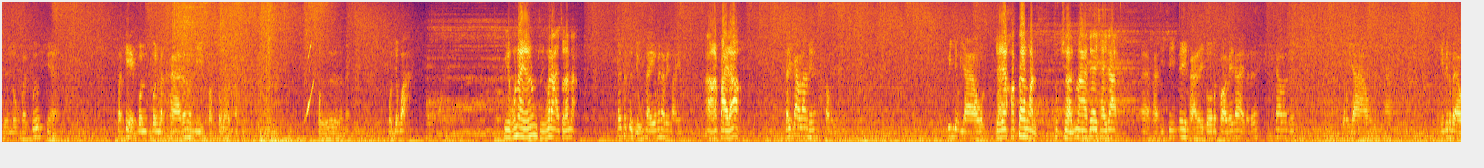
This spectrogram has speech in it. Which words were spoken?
เดินลงไปปุ๊บเนี่ย สังเกตบนบนหลังคานั้นมันมีสองตัวครับ เออนั่นแหละหมดจังหวะ มีข้างในนั้นถึงเวลาตัวนั้นอะถ้าถ้าเกิดอยู่ข้างในก็ไม่น่าเป็นไรอ่างั้นไปแล้ว ใช้ก้าวล่างเนี้ยต่อไปวิ่งยาวๆเดี๋ยวจะขอเติมก่อนฉุกเฉินมาจะได้ใช้ได้ อ่าผ่านอีซีเอ้ยผ่านไอตัวมังกรไม่ได้มาเลยก้าวล่างเนี้ยยาวๆอะอันนี้ไม่ต้องไปเอา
